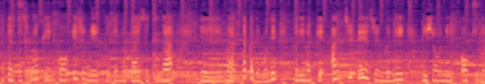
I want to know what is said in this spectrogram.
私たちの健康維持にとても大切な、えー、まあ、中でもねとりわけアンチエイジングに非常に大きな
